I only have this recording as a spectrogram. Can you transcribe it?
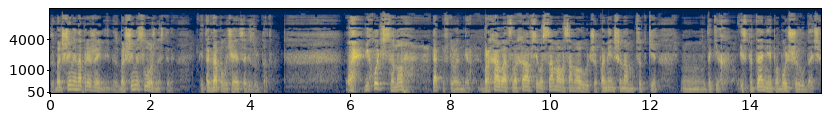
с большими напряжениями, с большими сложностями. И тогда получается результат. Не хочется, но так устроен мир. Брахава от слаха, всего самого-самого лучшего. Поменьше нам все-таки таких испытаний, побольше удачи.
